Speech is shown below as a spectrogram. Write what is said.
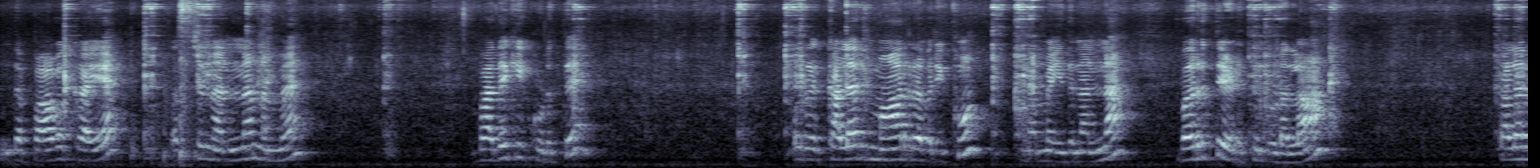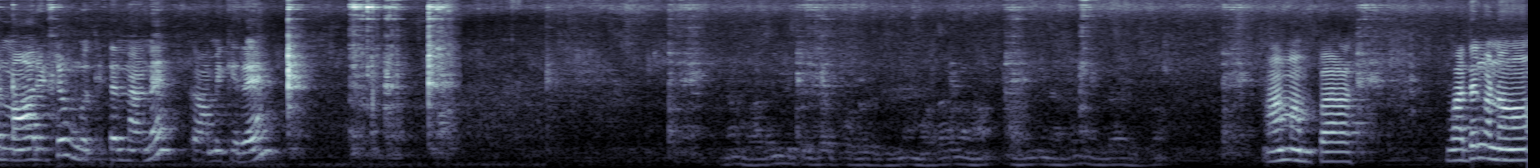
இந்த பாவக்காயை ஃபஸ்ட்டு நல்லா நம்ம வதக்கி கொடுத்து ஒரு கலர் மாறுற வரைக்கும் நம்ம இது நல்லா வறுத்து எடுத்து விடலாம் கலர் மாறிட்டு உங்ககிட்ட நான் காமிக்கிறேன். ஆமாம்ப்பா. வதங்கணும்.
